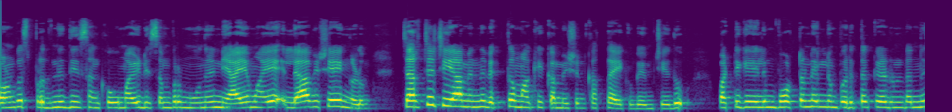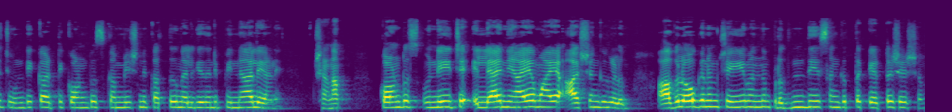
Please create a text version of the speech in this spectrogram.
കോൺഗ്രസ് പ്രതിനിധി സംഘവുമായി ഡിസംബർ മൂന്നിന് ന്യായമായ എല്ലാ വിഷയങ്ങളും ചർച്ച ചെയ്യാമെന്ന് വ്യക്തമാക്കി കമ്മീഷൻ കത്തയക്കുകയും ചെയ്തു. പട്ടികയിലും വോട്ടെണ്ണലിലും പൊരുത്തക്കേടുണ്ടെന്ന് ചൂണ്ടിക്കാട്ടി കോൺഗ്രസ് കമ്മീഷന് കത്ത് നൽകിയതിന് പിന്നാലെയാണ് ക്ഷണം. കോൺഗ്രസ് ഉന്നയിച്ച എല്ലാ ന്യായമായ ആശങ്കകളും അവലോകനം ചെയ്യുമെന്നും പ്രതിനിധി സംഘത്തെ കേട്ട ശേഷം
